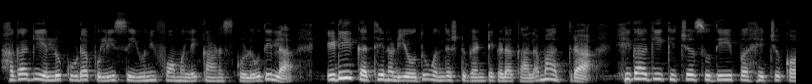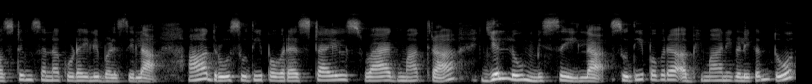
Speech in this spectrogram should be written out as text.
ಹಾಗಾಗಿ ಎಲ್ಲೂ ಕೂಡ ಪೊಲೀಸ್ ಯೂನಿಫಾರ್ಮ್ ಅಲ್ಲಿ ಕಾಣಿಸ್ಕೊಳ್ಳುವುದಿಲ್ಲ. ಇಡೀ ಕಥೆ ನಡೆಯೋದು ಒಂದಷ್ಟು ಗಂಟೆಗಳ ಕಾಲ ಮಾತ್ರ. ಹೀಗಾಗಿ ಕಿಚ್ಚ ಸುದೀಪ್ ಹೆಚ್ಚು ಕಾಸ್ಟ್ಯೂಮ್ಸ್ ಅನ್ನ ಕೂಡ ಇಲ್ಲಿ ಬಳಸಿಲ್ಲ. ಆದರೂ ಸುದೀಪ್ ಅವರ ಸ್ಟೈಲ್ ಸ್ವ್ಯಾಗ್ ಮಾತ್ರ ಎಲ್ಲೂ ಮಿಸ್ಸೇ ಇಲ್ಲ. ಸುದೀಪ್ ಅವರ ಅಭಿಮಾನಿಗಳಿಗಂತೂ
